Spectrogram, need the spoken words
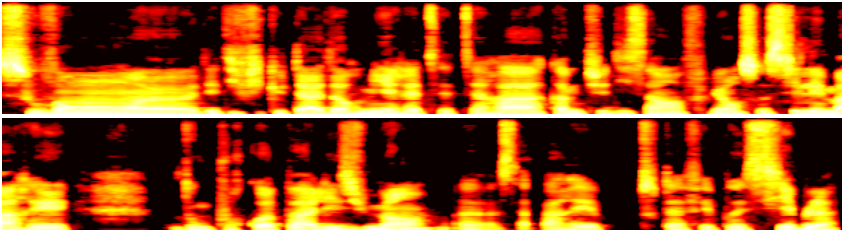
souvent des difficultés à dormir, etc. Comme tu dis, ça influence aussi les marées. Donc pourquoi pas les humains? Euh, Ça paraît tout à fait possible.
